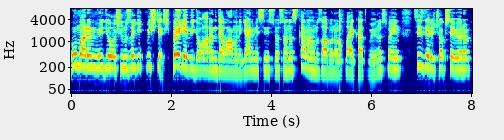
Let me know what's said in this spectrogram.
umarım video hoşunuza gitmiştir. Böyle videoların devamını gelmesini istiyorsanız kanalımıza abone olup like atmayı unutmayın. Sizleri çok seviyorum.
